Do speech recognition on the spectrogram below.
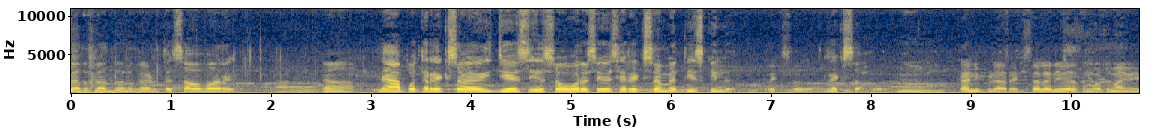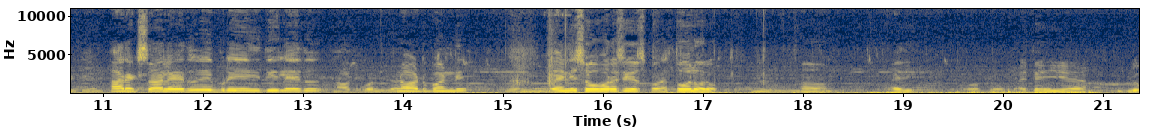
పెద్ద పెద్దోళ్ళు కడితే సవారి. లేకపోతే రిక్షా ఇది చేసి సోవర్ చేసి రిక్షా మీద తీసుకెళ్ళారు. రిక్షా. కానీ ఇప్పుడు ఆ రిక్షాలు అనేవి అసలు మొట్టమయం అయిపోయాయి ఆ రిక్షా లేదు ఇప్పుడు ఇది లేదు. నాటు కానీ నాటు బండి. ఇవన్నీ సోవర్ చేసుకొని తోలేరు అప్పుడు. అది. Okay okay. అయితే ఇప్పుడు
